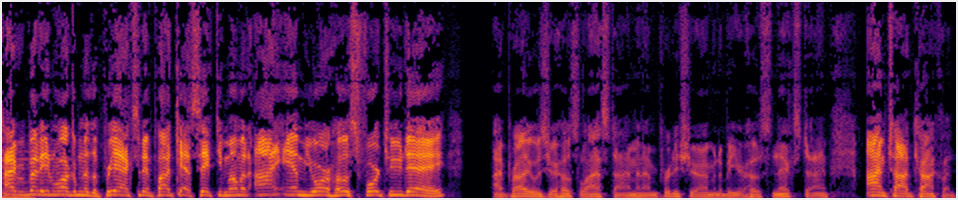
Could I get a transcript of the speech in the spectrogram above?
Hi, everybody, and welcome to the Pre Accident Podcast Safety Moment. I am your host for today. I probably was your host last time, and I'm pretty sure I'm going to be your host next time. I'm Todd Conklin,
